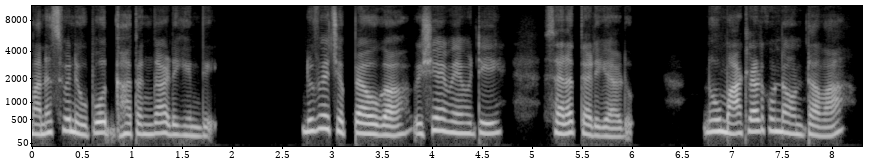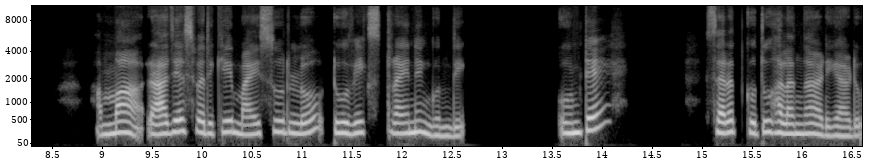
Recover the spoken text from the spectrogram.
మనస్విని ఉపోద్ఘాతంగా అడిగింది. నువ్వే చెప్పావుగా విషయమేమిటి? శరత్ అడిగాడు. నువ్వు మాట్లాడకుండా ఉంటావా? అమ్మా రాజేశ్వరికి మైసూర్లో టూ వీక్స్ ట్రైనింగ్ ఉంది ఉంటే శరత్ కుతూహలంగా అడిగాడు.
